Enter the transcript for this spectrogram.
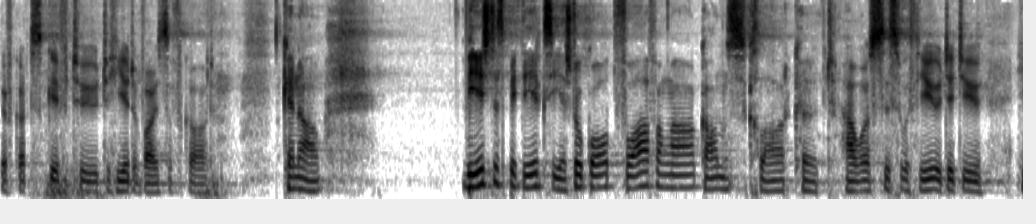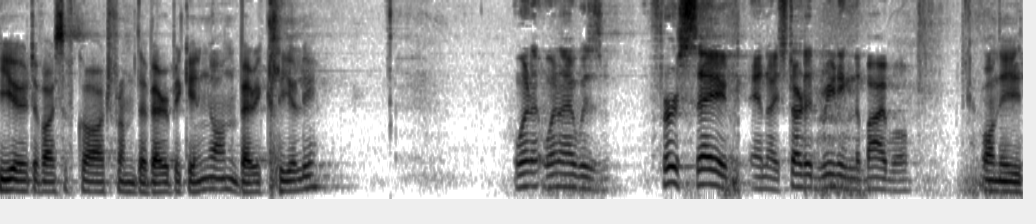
you've got this gift to, to hear the voice of God. Genau. Wie ist das bei dir gewesen? Hast du Gott von Anfang an ganz klar gehört? How was this with you? Did you hear the voice of God from the very beginning on, very clearly? When, when I was first saved and I started reading the Bible, Als ich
